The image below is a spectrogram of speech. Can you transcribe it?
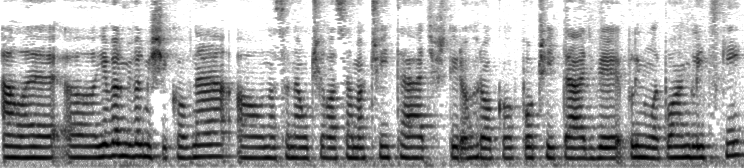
Ale uh, je veľmi, veľmi šikovná. Ona sa naučila sama čítať v štyroch rokoch, počítať, vie plynule po anglicky.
